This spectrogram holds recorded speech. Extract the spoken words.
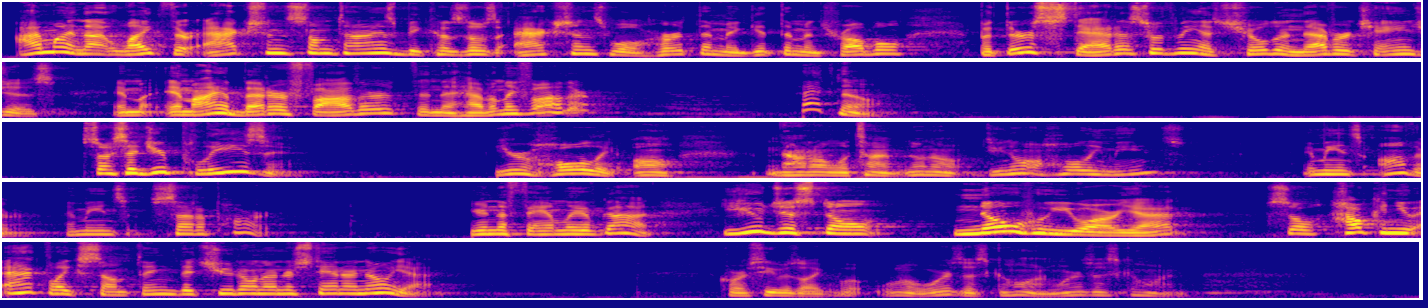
I might not like their actions sometimes because those actions will hurt them and get them in trouble, but their status with me as children never changes. Am, am I a better father than the Heavenly Father? Heck no. So I said, You're pleasing. You're holy. Oh, not all the time. No, no. Do you know what holy means? It means other, it means set apart. You're in the family of God. You just don't know who you are yet, so, how can you act like something that you don't understand or know yet? Of course, he was like, Whoa, whoa where's this going? Where's this going?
